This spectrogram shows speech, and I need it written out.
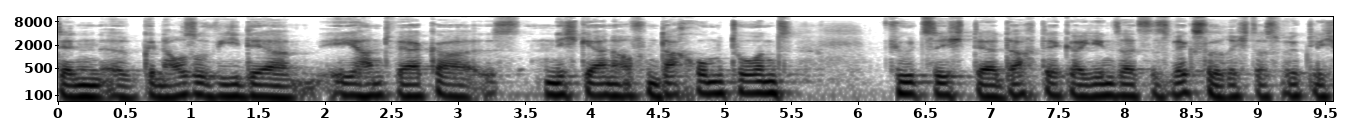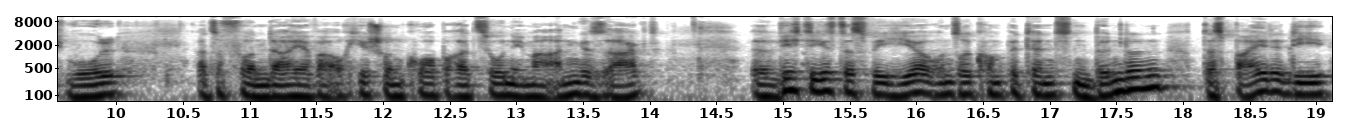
Denn äh, genauso wie der E-Handwerker nicht gerne auf dem Dach rumturnt, fühlt sich der Dachdecker jenseits des Wechselrichters wirklich wohl. Also von daher war auch hier schon Kooperation immer angesagt. Äh, wichtig ist, dass wir hier unsere Kompetenzen bündeln, dass beide die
